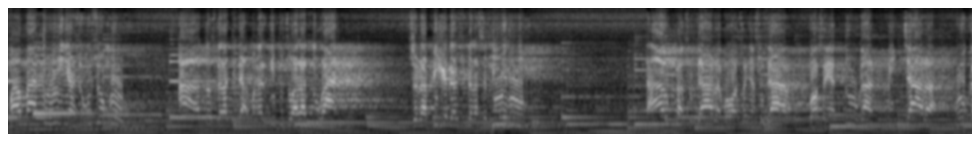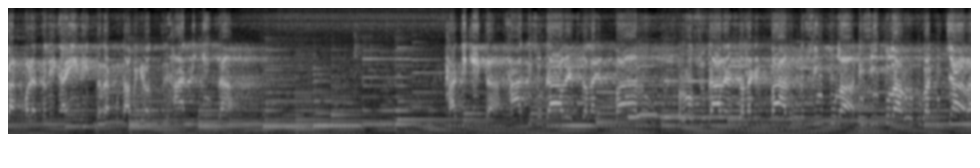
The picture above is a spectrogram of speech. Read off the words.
mematuhinya sungguh-sungguh. Atau saudara tidak mengerti itu suara Tuhan. Saudara pikir dan saudara sendiri. Tahukah saudara bahwasanya saudara bahwasanya Tuhan bicara bukan kepada telinga ini. Saudara tapi kepada hati kita hati kita, hati saudara yang sudah lahir baru, roh saudara yang sudah lahir baru, di situlah, di situlah roh Tuhan bicara,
